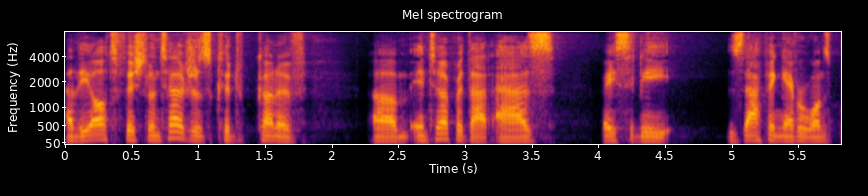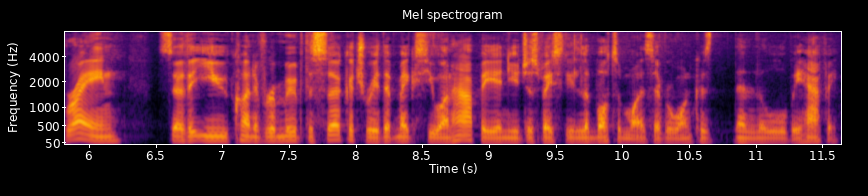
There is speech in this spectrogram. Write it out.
And the artificial intelligence could kind of um, interpret that as basically zapping everyone's brain so that you kind of remove the circuitry that makes you unhappy, and you just basically lobotomize everyone because then they'll all be happy.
